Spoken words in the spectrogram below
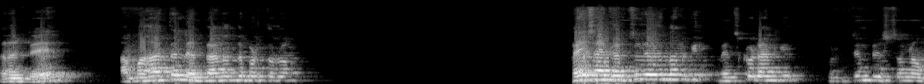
అని అంటే ఆ మహాతల్లి ఎంత ఆనందపడుతుందో. పైసా ఖర్చు లేదు మనకి మెచ్చుకోవడానికి. గుర్తింపు ఇస్తున్నాం.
